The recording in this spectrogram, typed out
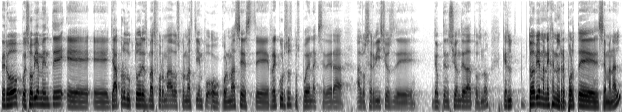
Pero pues obviamente eh, ya productores más formados, con más tiempo o con más este, recursos, pues pueden acceder a, a los servicios de, de obtención de datos, ¿no? Que todavía manejan el reporte semanal.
